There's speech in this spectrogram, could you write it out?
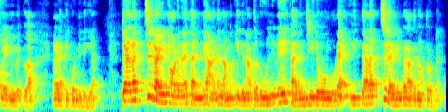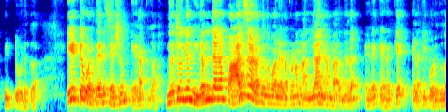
ഫ്ലെയിമിൽ വെക്കുക ഇളക്കിക്കൊണ്ടിരിക്കുക. തിളച്ച് കഴിഞ്ഞ ഉടനെ തന്നെയാണ് നമുക്ക് ഇതിനകത്തോട്ട് ഉലുവയും കരിഞ്ചീരവും കൂടെ ഈ തിളച്ച് കഴിയുമ്പോൾ അതിനകത്തോട്ട് ഇട്ട് കൊടുക്കുക. ഇട്ട് കൊടുത്തതിന് ശേഷം ഇളക്കുക. എന്ന് വെച്ച് കഴിഞ്ഞാൽ നിരന്തരം പായസം ഇളക്കുന്ന പോലെ ഇളക്കണം എന്നല്ല ഞാൻ പറഞ്ഞത്. ഇടയ്ക്കിടയ്ക്ക് ഇളക്കി കൊടുക്കുക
